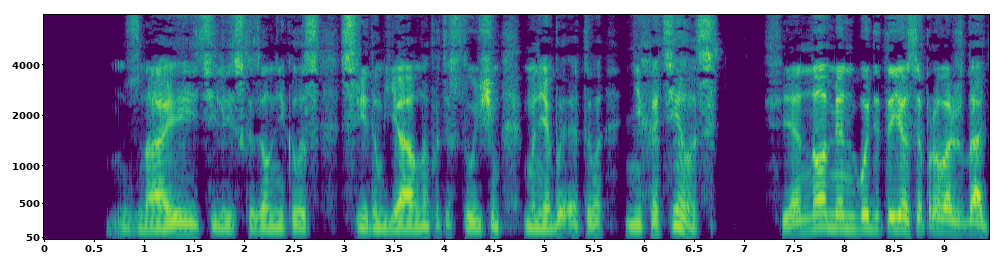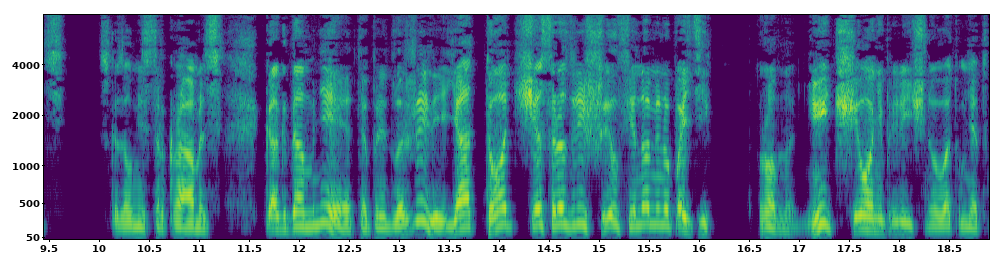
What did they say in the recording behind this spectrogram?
—— Знаете ли, — сказал Николас с видом явно протестующим, — мне бы этого не хотелось. — Феномен будет ее сопровождать, — сказал мистер Крамльс. — Когда мне это предложили, я тотчас разрешил феномену пойти. Ровно ничего неприличного в этом нет.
